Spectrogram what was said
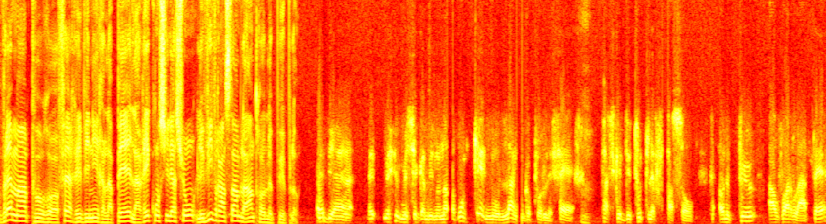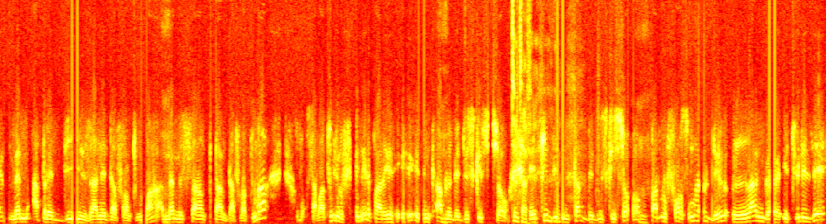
vraiment pour faire revenir la paix, la réconciliation, le vivre ensemble entre le peuple? Eh bien, M. Gambi, nous n'avons que nos langues pour le faire. Hmm. Parce que de toutes les façons, on ne peut avoir la paix, même après dix années d'affrontement, même 100 ans d'affrontement, bon, ça va toujours finir par une table de discussion. Et qui dit une table de discussion hmm. parle forcément de langue utilisée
